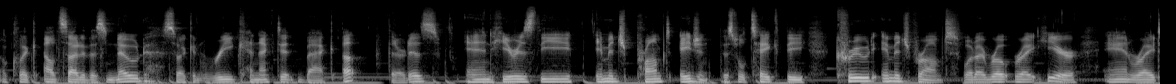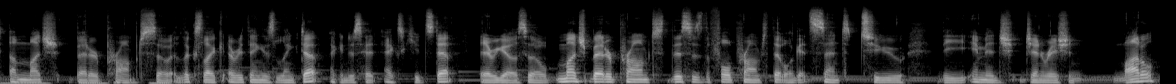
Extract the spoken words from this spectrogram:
I'll click outside of this node so I can reconnect it back up. There it is. And here is the image prompt agent. This will take the crude image prompt, what I wrote right here, and write a much better prompt. So it looks like everything is linked up. I can just hit execute step. There we go. So much better prompt. This is the full prompt that will get sent to the image generation model.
